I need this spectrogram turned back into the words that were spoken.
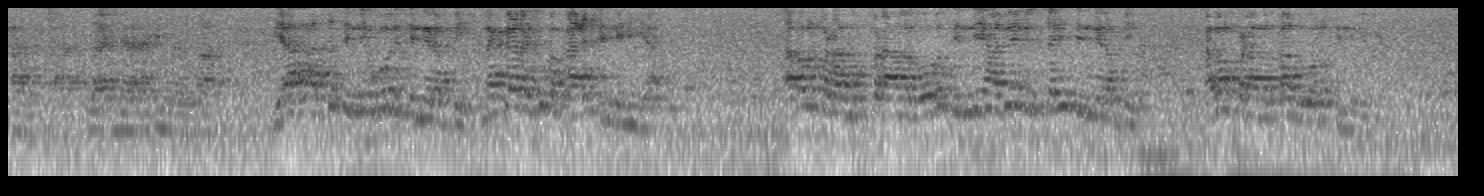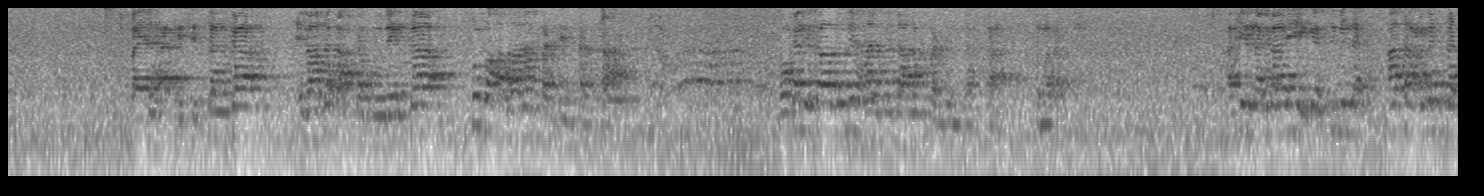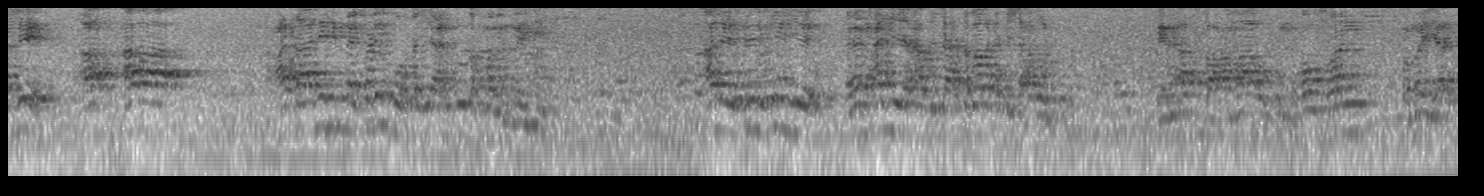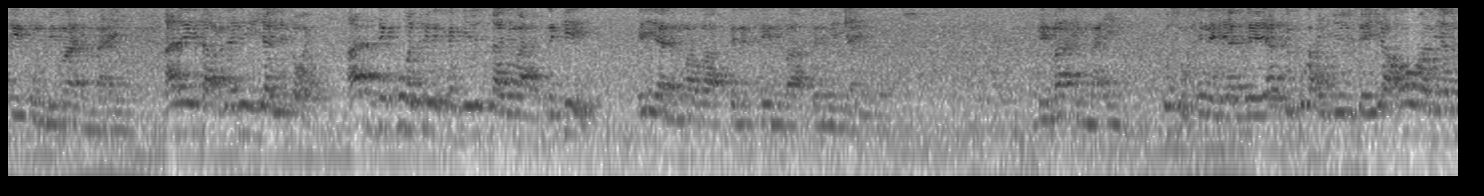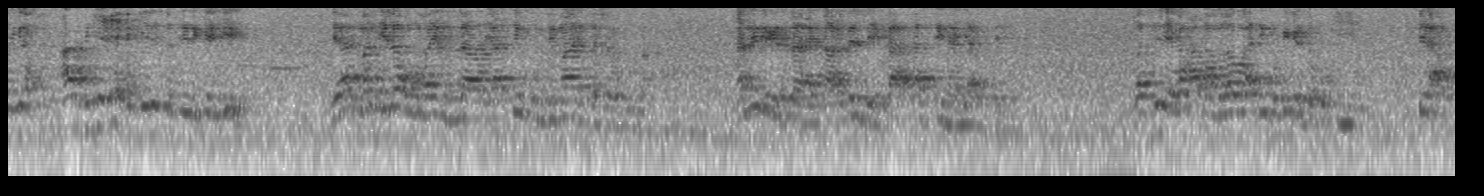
وتعالى لا إله إلا الله. يا حسس إني ورث إني ربي. نقار يتوقع قاعس إني هي. أبم فرام فرام الورث إني أبي بالسيس إني ربي. أبم فرام القاد ورث إني هي. فإن حكي ستنكا عبادك أحتبودنك تبع أبانا فردين تنكا وكان يقال لي هاي ستانا فردين تنكا ربي. أكيد نكاي قسم الله أتعبه تلي. إن يفرق قرطة عنده دخمن الرئي على سيركية أنا حي عبد الله تبارك الله أقول إن أصبح ماؤكم غورا فمن يأتيكم بماء معين. على تعبني يا يتوي؟ أدك هو سيرك حقي لسه ما حسنكي هي لما باقتني سيني باقتني من جاي بماء معين. حين يلي يدك واحد جلسة يا أورا يا مدينة أردك عيه جلسة سيرك يا من إله غير الله يأتيكم بماء تشربون أنا قلت لها تعب اللي كا كاسين يا بدل لي قاعد أمر وعدي بقي قلت بقي تلعب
